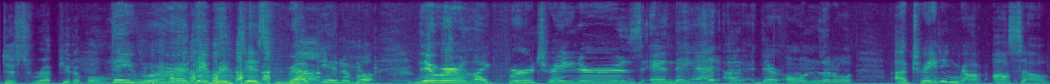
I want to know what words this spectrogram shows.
Disreputable? they were they were disreputable. They were like fur traders, and they had uh, their own little uh, trading route. Also,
